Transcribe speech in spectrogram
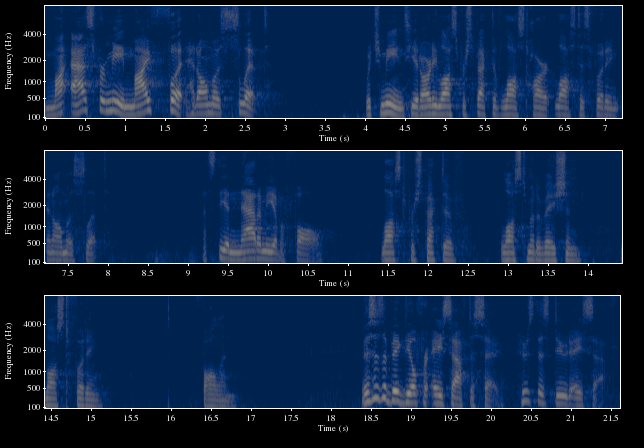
As for me, my foot had almost slipped, which means he had already lost perspective, lost heart, lost his footing, and almost slipped. That's the anatomy of a fall lost perspective, lost motivation, lost footing, fallen. This is a big deal for Asaph to say. Who's this dude, Asaph?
